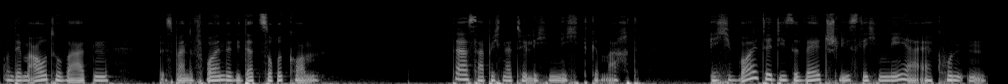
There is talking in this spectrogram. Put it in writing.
und im Auto warten, bis meine Freunde wieder zurückkommen. Das habe ich natürlich nicht gemacht. Ich wollte diese Welt schließlich näher erkunden.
